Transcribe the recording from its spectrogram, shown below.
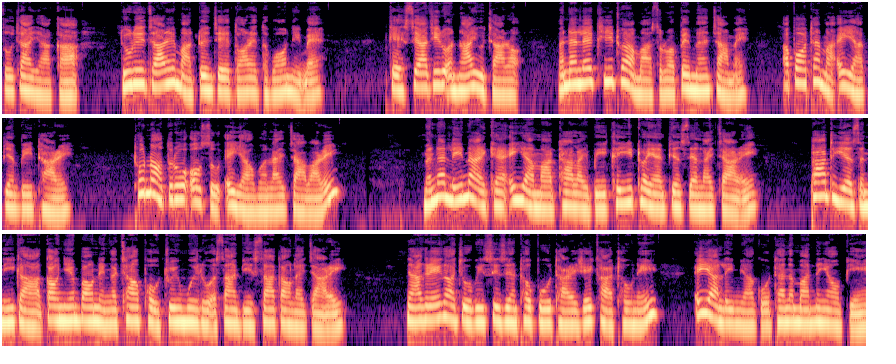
ဆိုကြရာကလူတွေကြားထဲမှာတွင်ကျဲသွားတဲ့သဘောနေမယ်။ကဲဆရာကြီးတို့အနားယူကြတော့မနက်လဲခီးထွက်မှာဆိုတော့ပင်မန်းကြမယ်အပေါ်ထက်မှာအိယာပြန်ပေးထားတယ်ထိုထို့နောက်သူတို့အုပ်စုအိယာဝင်လိုက်ကြပါတယ်။ မနက်၄နာရီခန့်အိယာမှာထားလိုက်ပြီးခရီးထွက်ရန်ပြင်ဆင်လိုက်ကြတယ်။ဖားတရဲ့ဇနီးကကောင်းချင်းပေါင်းနဲ့ငချောက်ဖုတ်ကျွေးမွေးလို့အစာပြေစားတောင်းလိုက်ကြတယ်။ညာကလေးကကြိုပြီးစီစဉ်ထုတ်ပိုးထားတဲ့ရိတ်ခါထုံးနဲ့အိယာလိမ်များကိုထန်းသမားနှစ်ယောက်ပြင်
